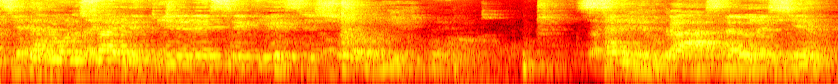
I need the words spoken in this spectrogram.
Aparecida de Buenos Aires querem esse que esse yo mismo. De tu casa, adolescente.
